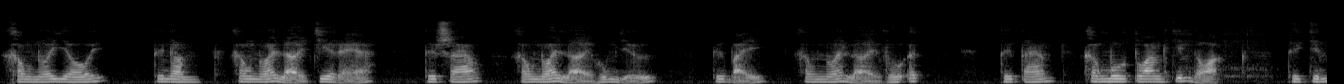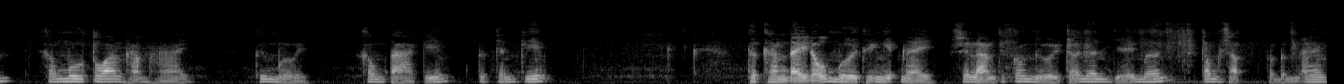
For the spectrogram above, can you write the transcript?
không nói dối. Thứ năm, không nói lời chia rẽ. Thứ sáu, không nói lời hung dữ. Thứ bảy, không nói lời vô ích. Thứ tám, không mưu toan chiếm đoạt. Thứ chín, không mưu toan hãm hại. Thứ mười, không tà kiến, tức chánh kiến. Thực hành đầy đủ mười thiện nghiệp này sẽ làm cho con người trở nên dễ mến, trong sạch và bình an.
